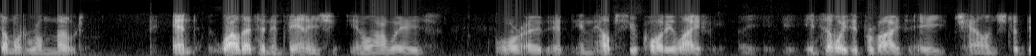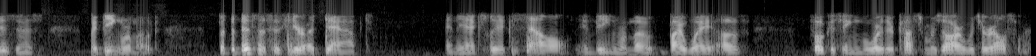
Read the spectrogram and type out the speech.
somewhat remote. And while that's an advantage in a lot of ways, or it, helps your quality of life, in some ways it provides a challenge to business by being remote. But the businesses here adapt and they actually excel in being remote by way of focusing where their customers are, which are elsewhere.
